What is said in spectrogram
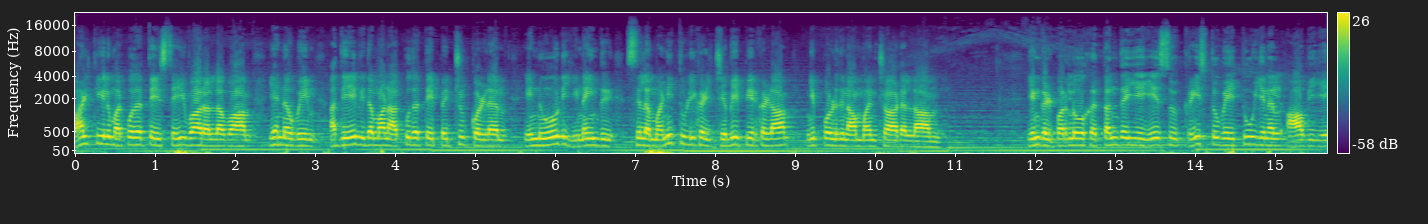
வாழ்க்கையிலும் அற்புதத்தை செய்வார் அல்லவா? எனவே அதே விதமான அற்புதத்தை பெற்றுக்கொள்ள என்னோடு இணைந்து சில மணித்துளிகள் ஜெபிப்பீர்களா? இப்பொழுது நாம் மன்றாடலாம் எங்கள் பரலோக தந்தையே இயேசு கிறிஸ்துவை தூயனல் ஆவியே.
